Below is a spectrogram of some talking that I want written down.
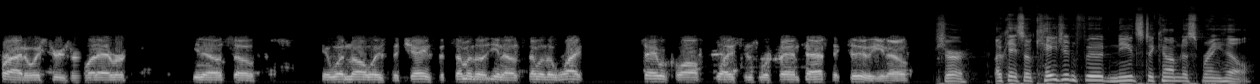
fried oysters or whatever. You know, so it wasn't always the change. but some of the you know some of the white tablecloth places were fantastic too. You know, Sure. Okay, so Cajun food needs to come to Spring Hill.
